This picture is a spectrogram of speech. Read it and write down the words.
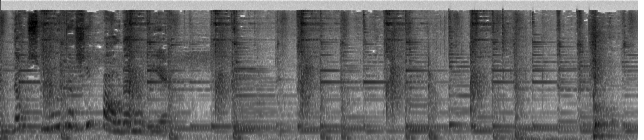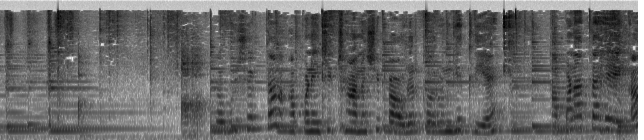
एकदम स्मूथ अशी पावडर हवी आहे. बघू शकता आपण याची छान अशी पावडर करून घेतली आहे. आपण आता हे एका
